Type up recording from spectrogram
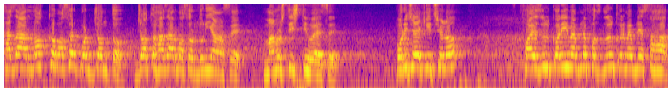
হাজার লক্ষ বছর পর্যন্ত যত হাজার বছর দুনিয়া আছে, মানুষ সৃষ্টি হয়েছে। পরিচয় কি ছিল? ফয়জুল করিম এবনে ফজলুল করিম এবনে সাহাদ।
